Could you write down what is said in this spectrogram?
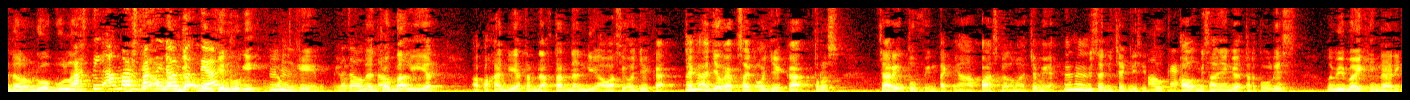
dalam dua bulan. Pasti aman, pasti aman, dapet nggak ya. mungkin rugi, nggak Mhm. mungkin. gitu. Betul, Dan betul. coba lihat apakah dia terdaftar dan diawasi OJK. Cek Mhm. aja website OJK, terus cari tuh fintechnya apa segala macam ya, bisa dicek di situ. Oke. Kalau misalnya nggak tertulis, lebih baik hindari.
